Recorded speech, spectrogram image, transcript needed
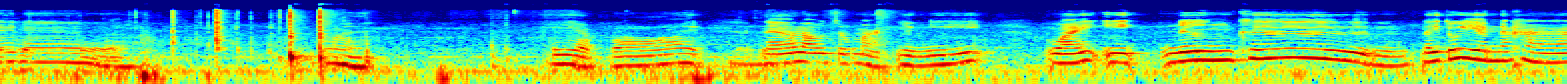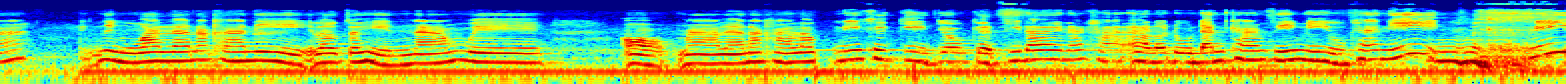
ได้เลยว่าเรียบร้อย แล้วเราจะหมักอย่างนี้ ไว้อีกหนึ่งคืน ในตู้เย็นนะคะอีกหนึ่งวันแล้วนะคะนี่เราจะเห็นน้ำเวย์ ออกมาแล้วนะคะ แล้วนี่คือกรีดโยเกิร์ตที่ได้นะคะอ่าเราดูด้านข้างซิมีอยู่แค่นี้ นี่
